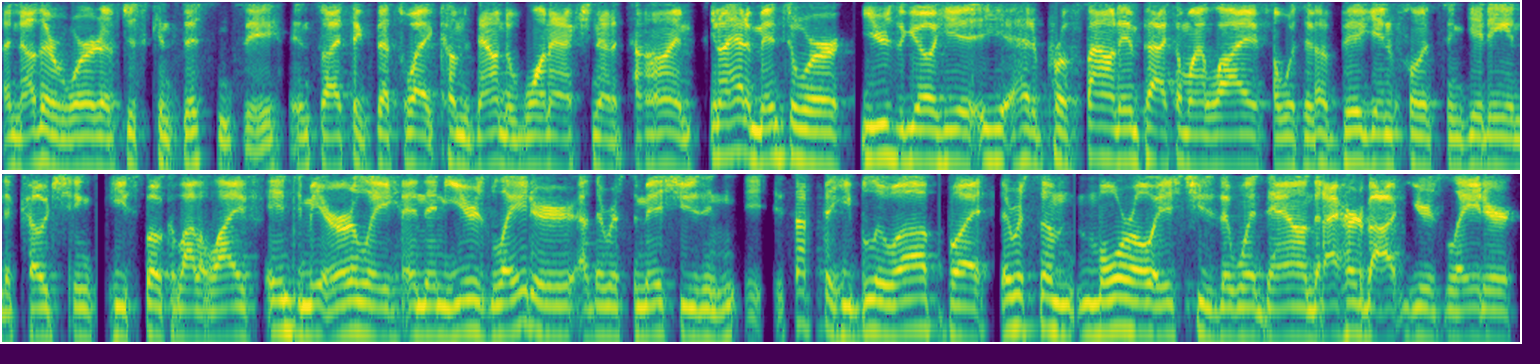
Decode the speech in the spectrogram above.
another word of just consistency. And so I think that's why it comes down to one action at a time. You know, I had a mentor years ago. He, he had a profound impact on my life, was a big influence in getting into coaching. He spoke a lot of life into me early. And then years later, uh, there were some issues. And it's not that he blew up, but there were some moral issues that went down that I heard about years later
